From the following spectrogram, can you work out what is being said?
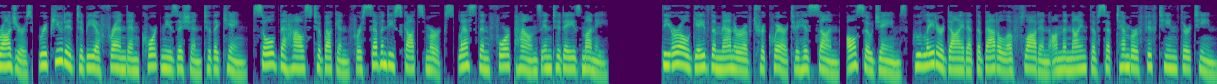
Rogers, reputed to be a friend and court musician to the king, sold the house to Buchan for 70 Scots merks less than £4 in today's money. The Earl gave the manor of Traquair to his son, also James, who later died at the Battle of Flodden on 9 September 1513.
